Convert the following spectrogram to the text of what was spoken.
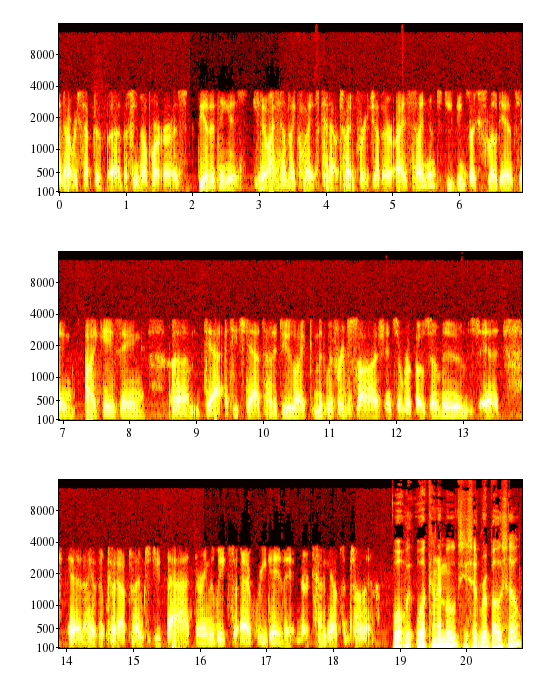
in how receptive uh, the female partner is. The other thing is, you know, I have my clients cut out time for each other. I assign them to do things like slow dancing, eye gazing. Um, dad, I teach dads how to do like midwifery massage and some rebozo moves, and and I have them cut out time to do that during the week. So every day they, they're cutting out some time. What what kind of moves? You said rebozo.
